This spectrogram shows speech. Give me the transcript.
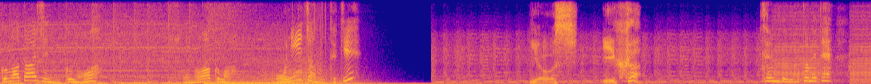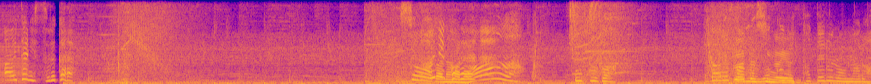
悪魔退治に行くの？その悪魔お兄ちゃんの敵？よし行くか！全部まとめて相手にするから。しょうがないな。僕が誰かの役に立てるのなら。よ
